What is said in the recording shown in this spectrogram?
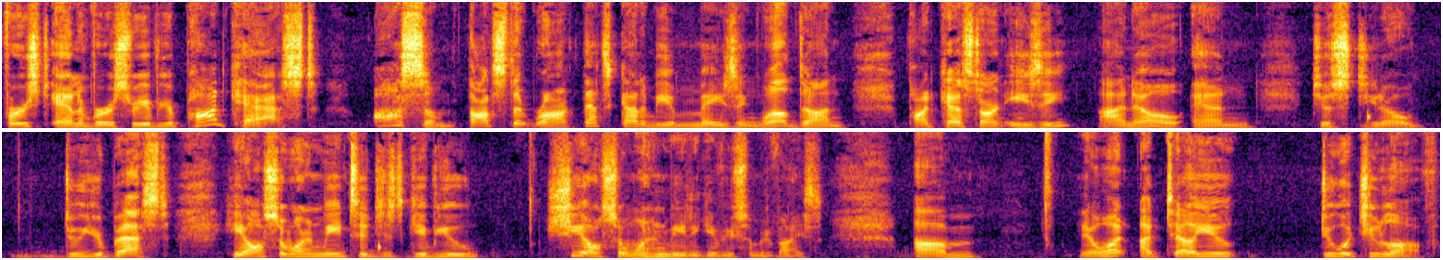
first anniversary of your podcast. Awesome. Thoughts that rock. That's got to be amazing. Well done. Podcasts aren't easy, I know, and just, you know, do your best. He also wanted me to just give you, she also wanted me to give you some advice. Um, you know what? I tell you, do what you love.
